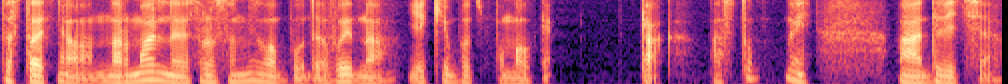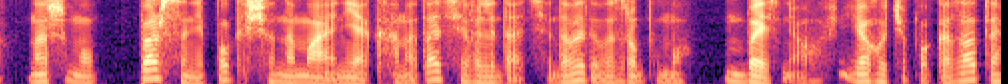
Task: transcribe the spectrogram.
достатньо нормально і зрозуміло буде видно, які будуть помилки. Так, наступний. А, Дивіться, в нашому персоні поки що немає ніяких анотацій валідації. Давайте ми зробимо без нього. Я хочу показати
